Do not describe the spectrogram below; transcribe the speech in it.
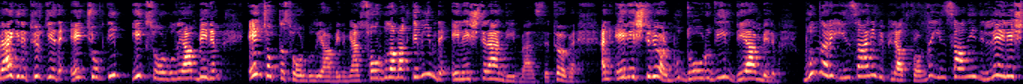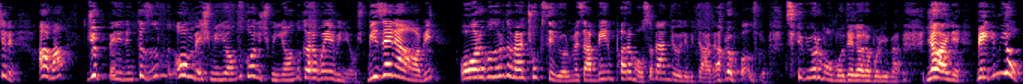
belki de Türkiye'de en çok değil ilk sorgulayan benim. En çok da sorgulayan benim. Yani sorgulamak demeyeyim de eleştiren diyeyim ben size tövbe. Hani eleştiriyorum bu doğru değil diyen benim. Bunları insani bir platformda insani dille eleştirin. Ama Cübbeli'nin kızı 15 milyonluk 13 milyonluk arabaya biniyormuş. Bize ne abi? O arabaları da ben çok seviyorum. Mesela benim param olsa ben de öyle bir tane araba alırım. Seviyorum o model arabayı ben. Yani benim yok.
